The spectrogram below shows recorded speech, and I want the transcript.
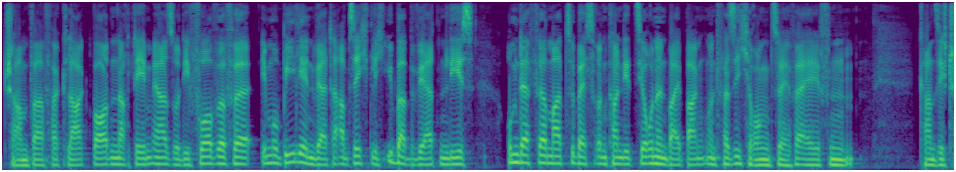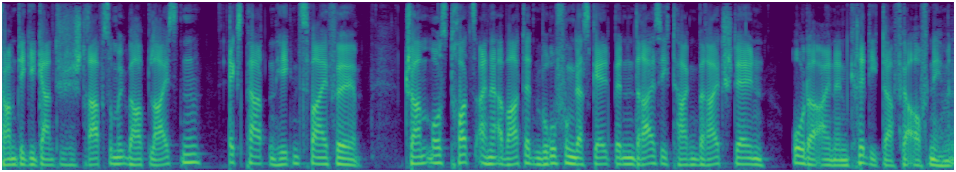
Trump war verklagt worden, nachdem er, so die Vorwürfe, Immobilienwerte absichtlich überbewerten ließ, um der Firma zu besseren Konditionen bei Banken und Versicherungen zu verhelfen. Kann sich Trump die gigantische Strafsumme überhaupt leisten? Experten hegen Zweifel. Trump muss trotz einer erwarteten Berufung das Geld binnen 30 Tagen bereitstellen oder einen Kredit dafür aufnehmen.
